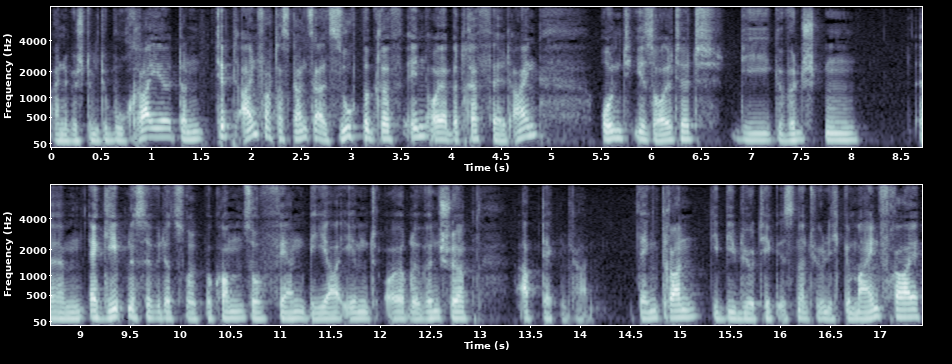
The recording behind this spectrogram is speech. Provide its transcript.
eine bestimmte Buchreihe, dann tippt einfach das Ganze als Suchbegriff in euer Betrefffeld ein und ihr solltet die gewünschten ähm, Ergebnisse wieder zurückbekommen, sofern BEA eben eure Wünsche abdecken kann. Denkt dran, die Bibliothek ist natürlich gemeinfrei.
